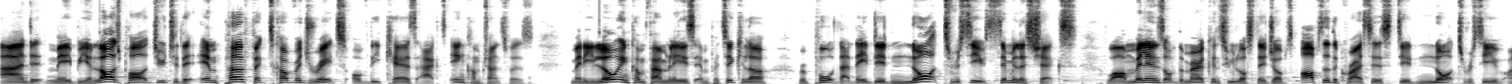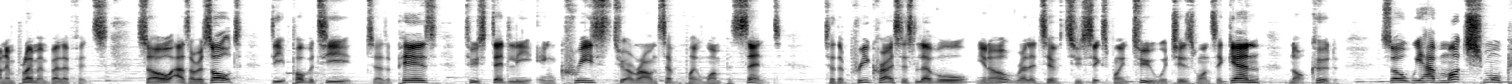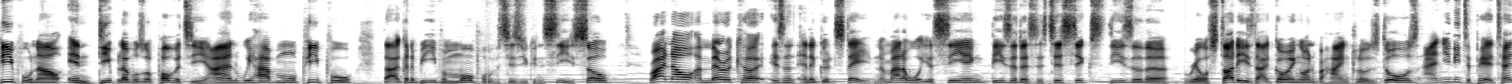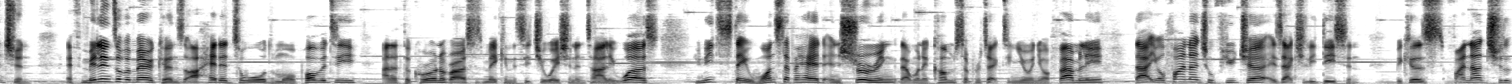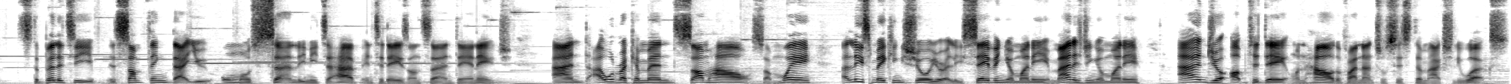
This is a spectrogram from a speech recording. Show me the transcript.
and it may be in large part due to the imperfect coverage rates of the cares act income transfers. Many low income families in particular report that they did not receive stimulus checks while millions of the Americans who lost their jobs after the crisis did not receive unemployment benefits. So, as a result, deep poverty, as appears, to steadily increase to around 7.1%. to the pre-crisis level, you know, relative to 6.2, which is once again not good. So we have much more people now in deep levels of poverty and we have more people that are going to be even more poverty as you can see. So right now America isn't in a good state. No matter what you're seeing, these are the statistics, these are the real studies that are going on behind closed doors and you need to pay attention. If millions of Americans are headed towards more poverty and if the coronavirus is making the situation entirely worse, you need to stay one step ahead ensuring that when it comes to protecting you and your family, that your financial future is actually decent because financial stability is something that you almost certainly need to have in today's uncertain day and age. And I would recommend somehow, some way, at least making sure you're at least saving your money, managing your money, and you're up to date on how the financial system actually works.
